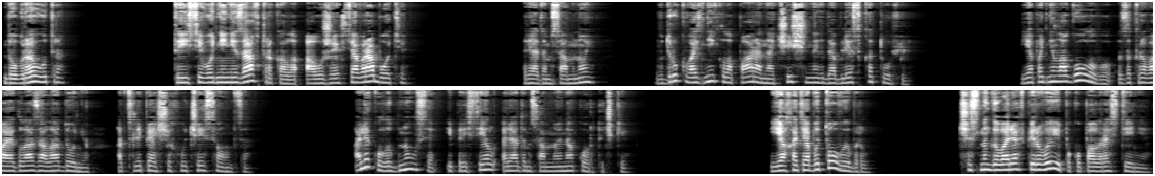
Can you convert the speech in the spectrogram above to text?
«Доброе утро!» «Ты сегодня не завтракала, а уже вся в работе!» Рядом со мной вдруг возникла пара начищенных до блеска туфель. Я подняла голову, закрывая глаза ладонью от слепящих лучей солнца. Олег улыбнулся и присел рядом со мной на корточки. Я хотя бы то выбрал. Честно говоря, впервые покупал растения.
